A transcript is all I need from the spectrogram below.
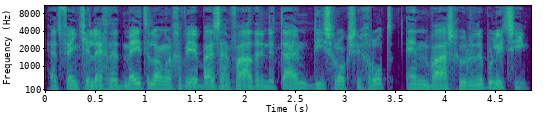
Het ventje legde het meterlange geweer bij zijn vader in de tuin. Die schrok zich rot en waarschuwde de politie.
